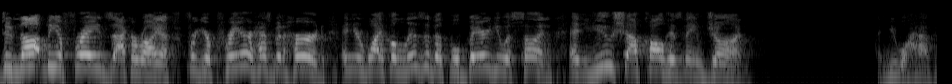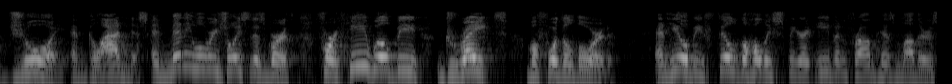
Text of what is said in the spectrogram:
Do not be afraid, Zechariah, for your prayer has been heard, and your wife Elizabeth will bear you a son, and you shall call his name John. And you will have joy and gladness, and many will rejoice at his birth, for he will be great before the Lord, and he will be filled with the Holy Spirit even from his mother's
